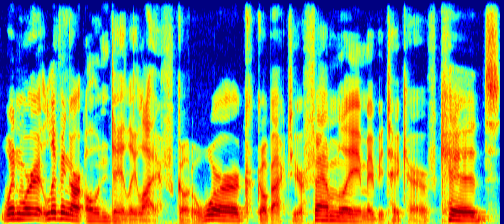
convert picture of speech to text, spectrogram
when we're living our own daily life, go to work, go back to your family, maybe take care of kids,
